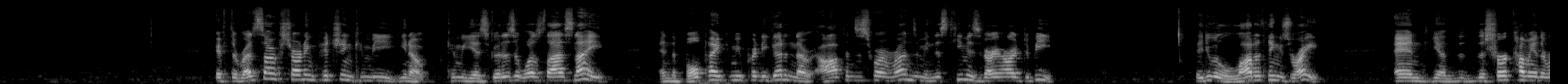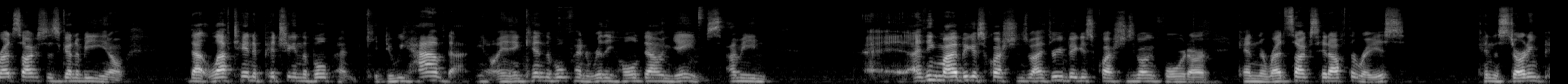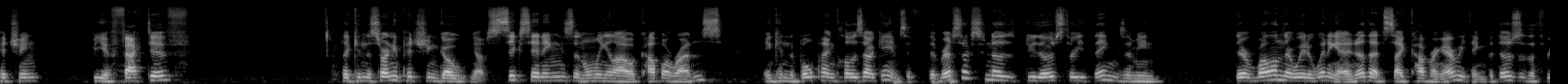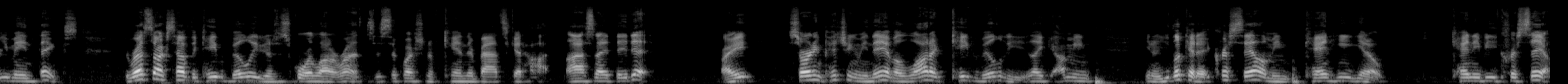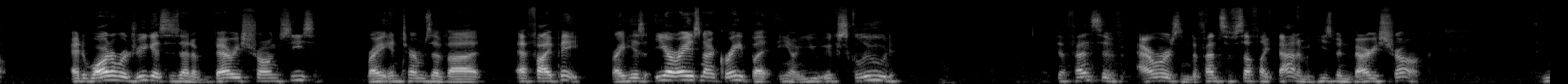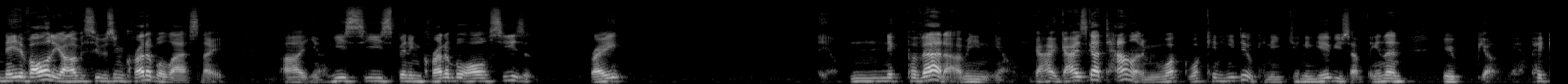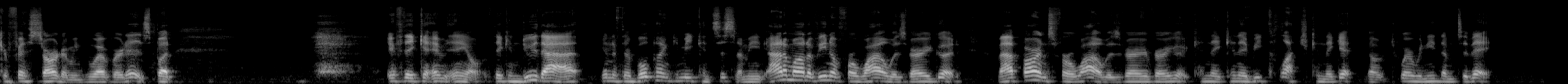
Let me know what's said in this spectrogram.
if the Red Sox starting pitching can be, you know, can be as good as it was last night, and the bullpen can be pretty good, and the offense is scoring runs, I mean, this team is very hard to beat. They do a lot of things right, and you know, the, the shortcoming of the Red Sox is going to be, you know, that left-handed pitching in the bullpen. Do we have that? You know, and, and can the bullpen really hold down games? I mean, I think my biggest questions, my three biggest questions going forward are: Can the Red Sox hit off the Rays? Can the starting pitching be effective? Like, can the starting pitching go, you know, six innings and only allow a couple runs? And can the bullpen close out games? If the Red Sox can do those three things, I mean, they're well on their way to winning it. I know that's like covering everything, but those are the three main things. The Red Sox have the capability to score a lot of runs. It's the question of can their bats get hot. Last night they did, right? Starting pitching, I mean, they have a lot of capability. Like, I mean, you know, you look at it, Chris Sale, I mean, can he, you know, can he be Chris Sale? Eduardo Rodriguez has had a very strong season, right, in terms of uh, FIP, right? His ERA is not great, but, you know, you exclude defensive errors and defensive stuff like that. I mean, he's been very strong. Nate Eovaldi obviously was incredible last night. Uh, you know, he's he's been incredible all season, right? You know, Nick Pivetta, I mean, you know, guy guy's got talent. I mean, what what can he do? Can he can he give you something? And then you, you know, pick your fifth starter. I mean, whoever it is, but if they can, you know, if they can do that, and if their bullpen can be consistent, I mean, Adam Ottavino for a while was very good. Matt Barnes for a while was very very good. Can they can they be clutch? Can they get you know, to where we need them to be?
